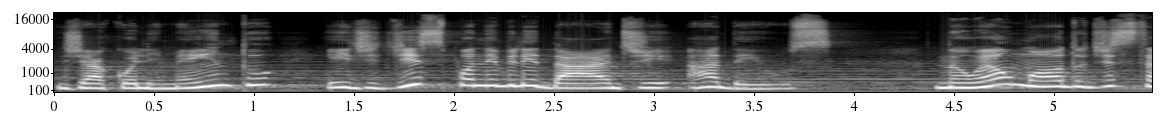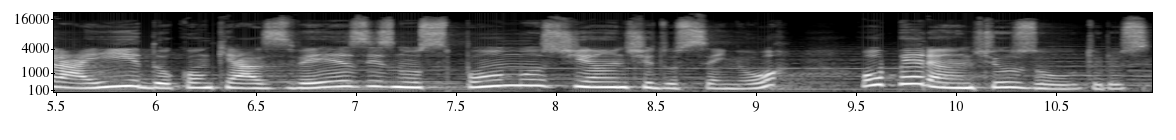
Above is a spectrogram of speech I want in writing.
de acolhimento e de disponibilidade a Deus. Não é o modo distraído com que às vezes nos pomos diante do Senhor ou perante os outros.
